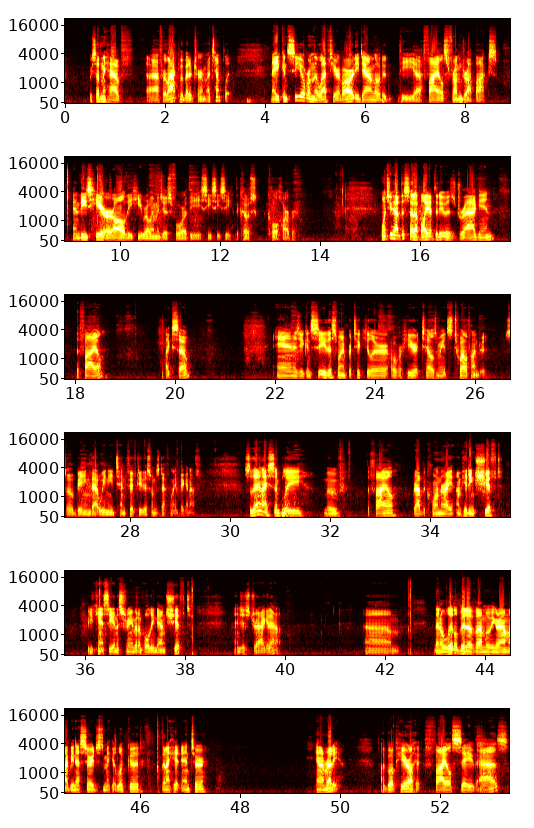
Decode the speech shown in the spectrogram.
we suddenly have, uh, for lack of a better term, a template. Now you can see over on the left here, I've already downloaded the uh, files from Dropbox, and these here are all the hero images for the CCC, the Coast Coal Harbor. Once you have this set up, all you have to do is drag in the file like so. And as you can see, this one in particular over here, it tells me it's 1200. So being that we need 1050, this one's definitely big enough. So then I simply move the file, grab the corner. I, am hitting shift. You can't see in the screen, but I'm holding down shift and just drag it out. Um, then a little bit of uh, moving around might be necessary just to make it look good. Then I hit enter and I'm ready. I'll go up here, I'll hit File, Save As.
